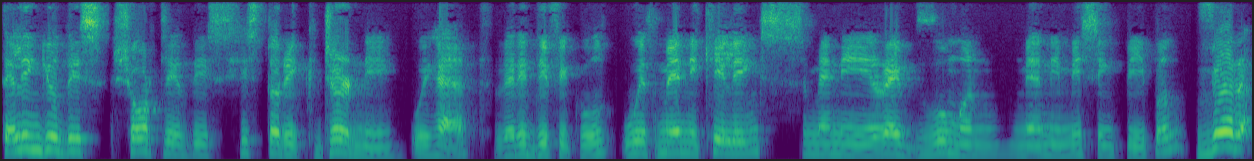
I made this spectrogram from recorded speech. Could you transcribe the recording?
telling you this shortly, this historic journey we had, very difficult, with many killings, many raped women, many missing people, were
